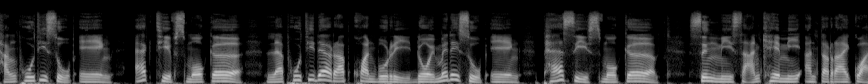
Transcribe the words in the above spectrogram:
ทั้งผู้ที่สูบเอง active smoker และผู้ที่ได้รับควันบุหรี่โดยไม่ได้สูบเอง passive smoker ซึ่งมีสารเคมีอันตรายกว่า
